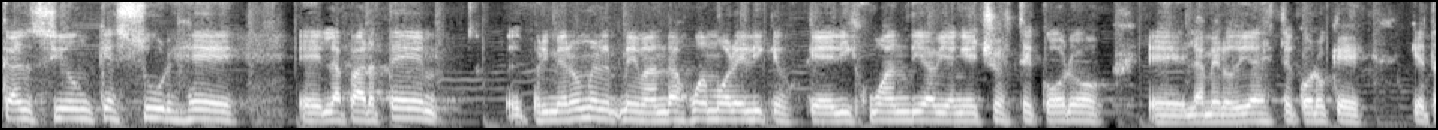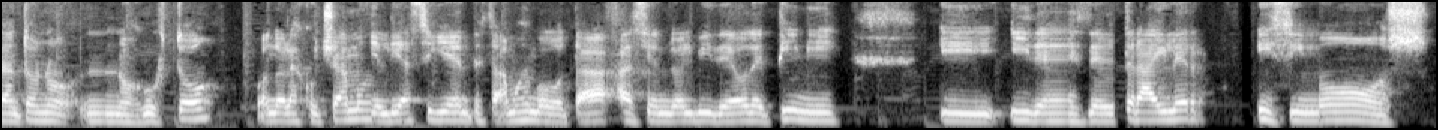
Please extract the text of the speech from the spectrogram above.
canción que surge, eh, la parte, primero me, manda Juan Morelli que, él y Juan Di habían hecho este coro, eh, la melodía de este coro que, que tanto no- nos gustó cuando la escuchamos y el día siguiente estábamos en Bogotá haciendo el video de Tini y, y desde el tráiler hicimos...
